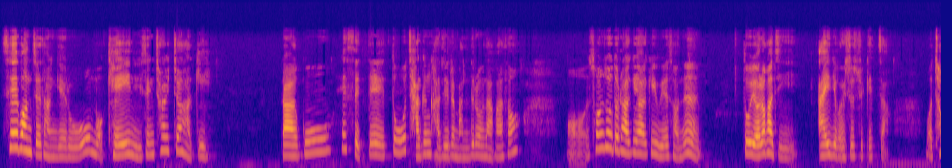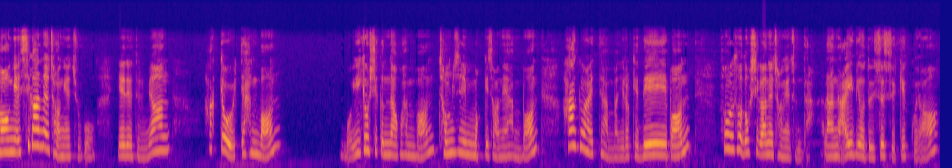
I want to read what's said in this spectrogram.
세 번째 단계로 뭐 개인 위생 철저하기 라고 했을 때 또 작은 가지를 만들어 나가서 어, 손소독하게 하기 위해서는 또 여러 가지 아이디어가 있을 수 있겠죠. 뭐 정의 시간을 정해주고 예를 들면 학교 올 때 한 번, 뭐 2교시 끝나고 한 번, 점심 먹기 전에 한 번, 하교할 때 한 번 이렇게 네 번 손소독 시간을 정해준다 라는 아이디어도 있을 수 있겠고요.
